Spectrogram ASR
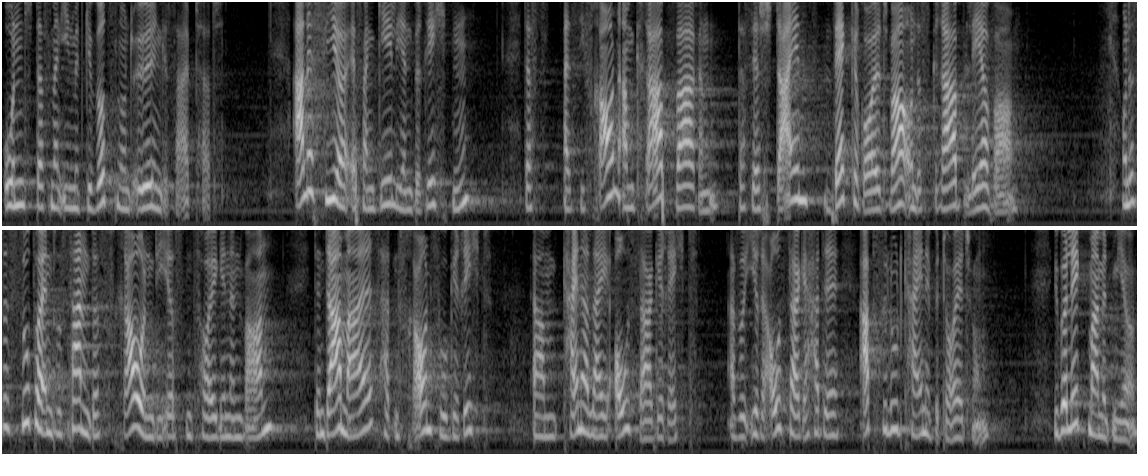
und dass man ihn mit Gewürzen und Ölen gesalbt hat. Alle vier Evangelien berichten, dass als die Frauen am Grab waren, dass der Stein weggerollt war und das Grab leer war. Und es ist super interessant, dass Frauen die ersten Zeuginnen waren, denn damals hatten Frauen vor Gericht ähm, keinerlei Aussagerecht. Also ihre Aussage hatte absolut keine Bedeutung. Überlegt mal mit mir,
